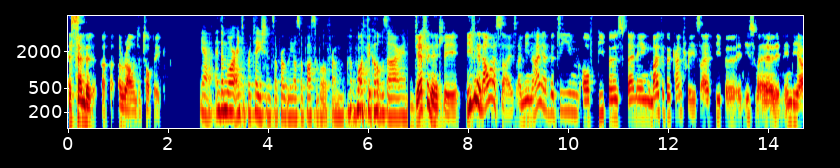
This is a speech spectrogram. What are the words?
assembled uh, around a topic. Yeah, and the more interpretations are probably also possible from what the goals are. And... Definitely. Even in our size. I mean, I have a team of people spanning multiple countries. I have people in Israel, in India,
